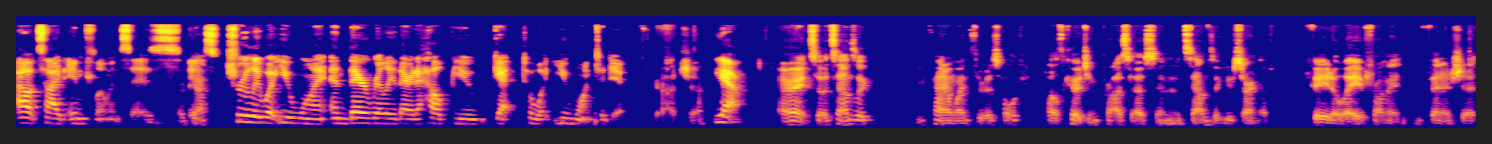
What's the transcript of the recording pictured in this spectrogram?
outside influences. Okay. It's truly what you want, and they're really there to help you get to what you want to do. gotcha? Yeah. All right, so it sounds like you kind of went through this whole health coaching process, and it sounds like you're starting to fade away from it and finish it.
